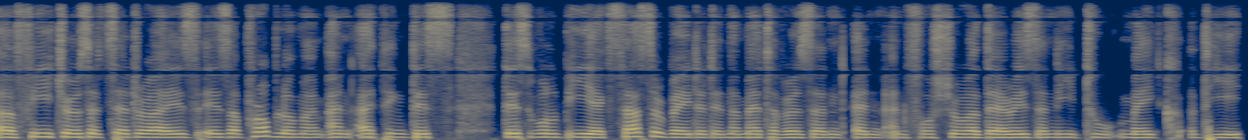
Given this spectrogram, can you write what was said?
uh, features, etc., is is a problem. And, and, I think this this will be exacerbated in the metaverse, and and and for sure there is a need to make the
